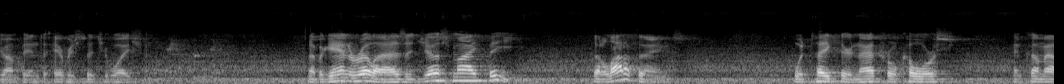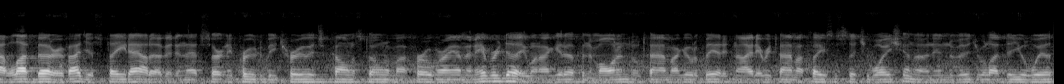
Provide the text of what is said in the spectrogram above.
jump into every situation. And I began to realize it just might be that a lot of things would take their natural course and come out a lot better if I just stayed out of it. And that certainly proved to be true. It's a cornerstone of my program. And every day when I get up in the morning, the time I go to bed at night, every time I face a situation, an individual I deal with,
